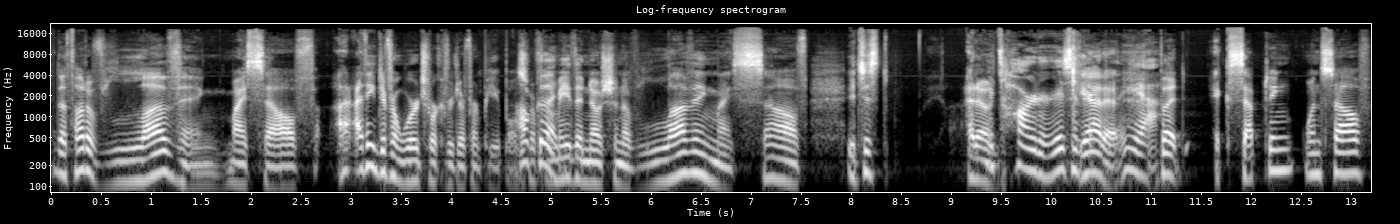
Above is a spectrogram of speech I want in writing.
the thought of loving myself, I, I think different words work for different people. Oh, so good. for me, the notion of loving myself, it just, I don't It's harder, isn't get it? it. Yeah. But accepting oneself,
